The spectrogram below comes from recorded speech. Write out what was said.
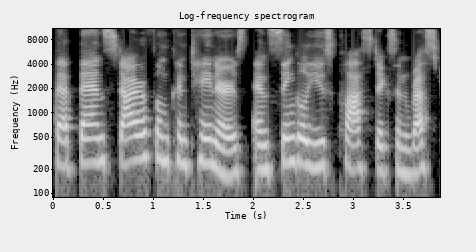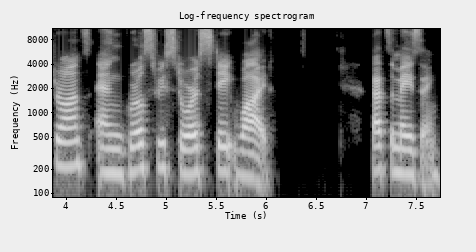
That bans styrofoam containers and single use plastics in restaurants and grocery stores statewide. That's amazing.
